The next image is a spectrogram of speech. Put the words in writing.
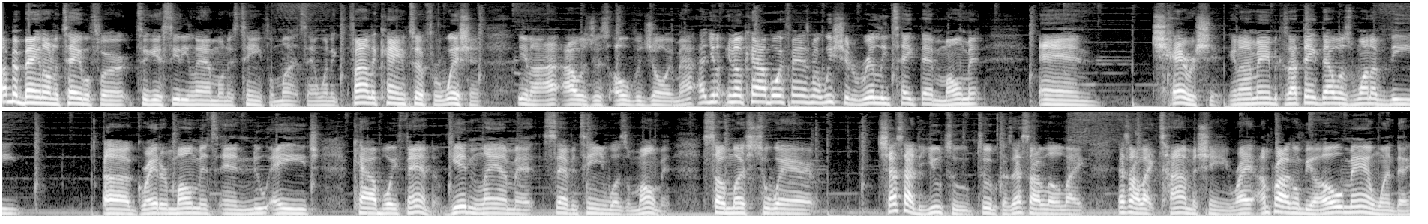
So I've been banging on the table for to get CeeDee Lamb on this team for months, and when it finally came to fruition, you know, I, I was just overjoyed, man. I, you know, you know, Cowboy fans, man, we should really take that moment and cherish it. You know what I mean? Because I think that was one of the uh, greater moments in new age cowboy fandom. Getting Lamb at 17 was a moment. So much to where shouts out to YouTube too, because that's our little like that's our like time machine, right? I'm probably gonna be an old man one day.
